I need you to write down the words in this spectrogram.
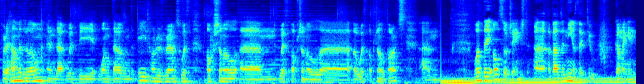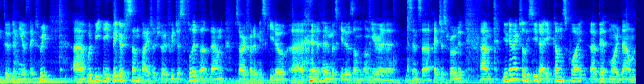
for the helmet alone, and that would be 1,800 grams with optional um, with optional uh, with optional parts. Um, what they also changed uh, about the Neotec 2 coming into the Neotec 3 uh, would be a bigger sun visor. So if we just flip that down, sorry for the mosquito, uh, mosquitoes on, on here uh, since uh, I just wrote it, um, you can actually see that it comes quite a bit more down,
